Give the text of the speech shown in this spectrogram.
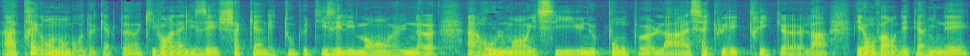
un très grand nombre de capteurs qui vont analyser chacun des tout petits éléments, une, un roulement ici, une pompe là, un circuit électrique là, et on va en déterminer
